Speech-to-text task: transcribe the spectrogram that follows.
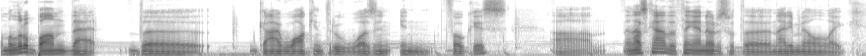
I'm a little bummed that the guy walking through wasn't in focus. Um, and that's kind of the thing I noticed with the 90 mil. Like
